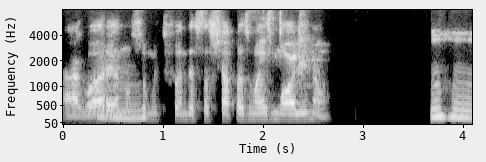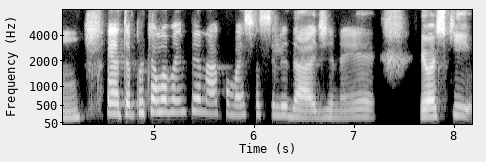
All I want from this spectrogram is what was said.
Agora uhum. eu não uhum. sou muito fã dessas chapas mais mole, não. Uhum. É, até porque ela vai empenar com mais facilidade, né? Eu acho que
